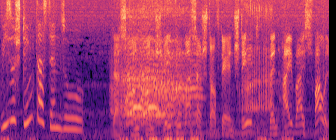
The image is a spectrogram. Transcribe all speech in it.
Wieso stinkt das denn so? Das kommt vom Schwefelwasserstoff, der entsteht, wenn Eiweiß fault.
